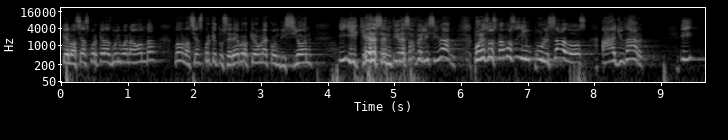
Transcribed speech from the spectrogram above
que lo hacías porque eras muy buena onda. No, lo hacías porque tu cerebro crea una condición y, quieres sentir esa felicidad. Por eso estamos impulsados a ayudar. Y,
